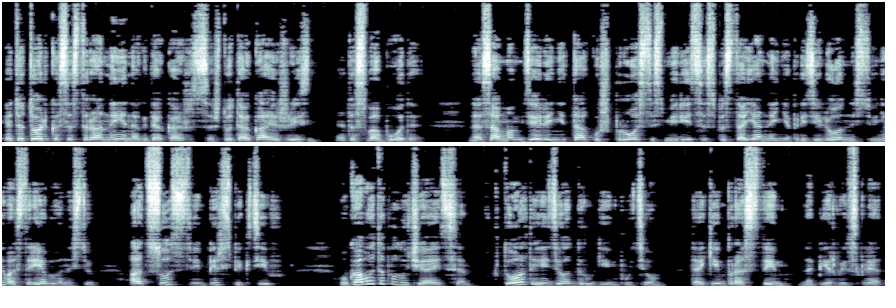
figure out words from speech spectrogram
Это только со стороны иногда кажется, что такая жизнь — это свобода. На самом деле не так уж просто смириться с постоянной неопределенностью, невостребованностью, отсутствием перспектив. У кого-то получается, кто-то идет другим путем, таким простым на первый взгляд.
